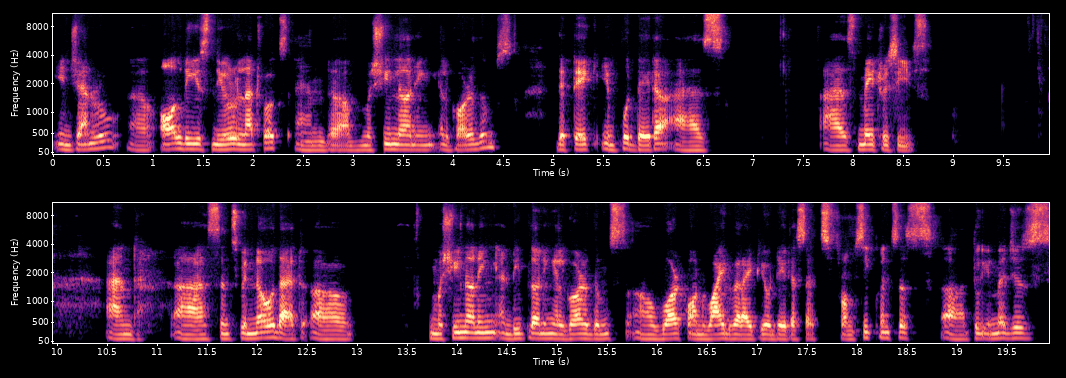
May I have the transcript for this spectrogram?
in general, uh, all these neural networks and uh, machine learning algorithms, they take input data as, as matrices. And uh, since we know that uh, machine learning and deep learning algorithms work on wide variety of data sets from sequences to images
